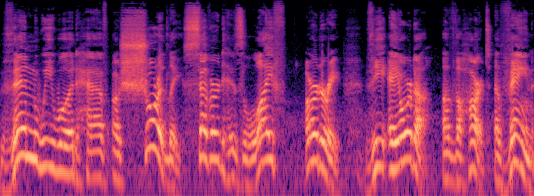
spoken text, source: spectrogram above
Then we would have assuredly severed his life artery, the aorta of the heart, a vein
